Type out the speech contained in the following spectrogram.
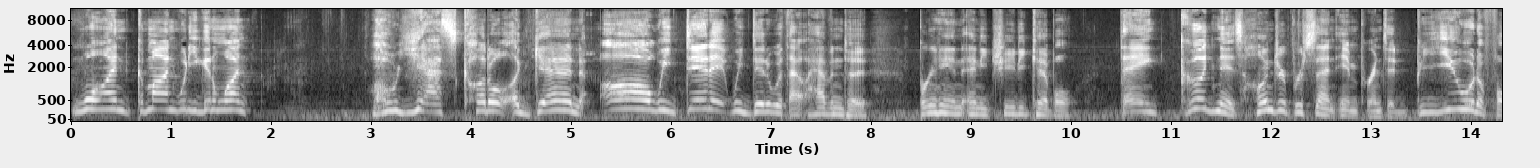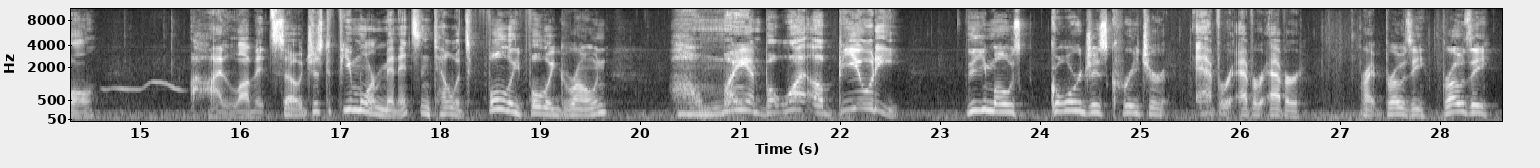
one. Come on, what are you gonna want? Oh yes, cuddle again. Oh, we did it. We did it without having to bring in any cheaty kibble. Thank goodness, 100% imprinted. Beautiful. Oh, I love it. So just a few more minutes until it's fully, fully grown. Oh man, but what a beauty! The most gorgeous creature ever, ever, ever. All right, Brosy, Brosy.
